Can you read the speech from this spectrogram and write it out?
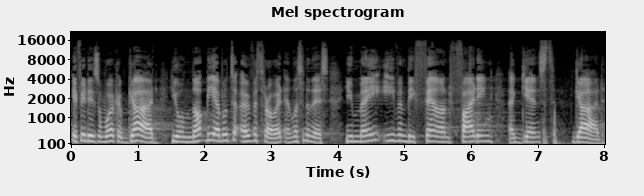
if it is a work of God, you will not be able to overthrow it. And listen to this you may even be found fighting against God.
